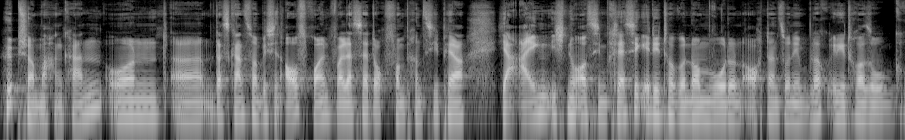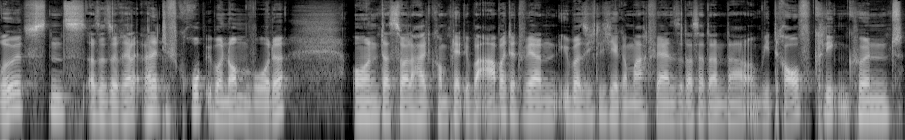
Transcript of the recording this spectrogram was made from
hübscher machen kann und äh, das Ganze mal ein bisschen aufräumt, weil das ja doch vom Prinzip her ja eigentlich nur aus dem Classic Editor genommen wurde und auch dann so in dem Blog Editor so größtens, also so re relativ grob übernommen wurde. Und das soll halt komplett überarbeitet werden, übersichtlicher gemacht werden, sodass ihr dann da irgendwie draufklicken könnt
